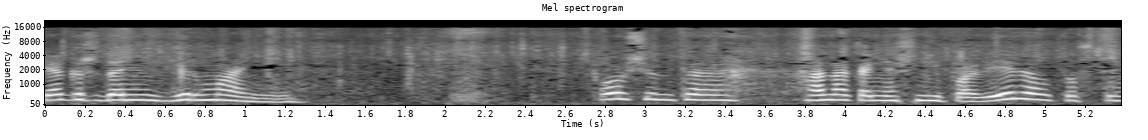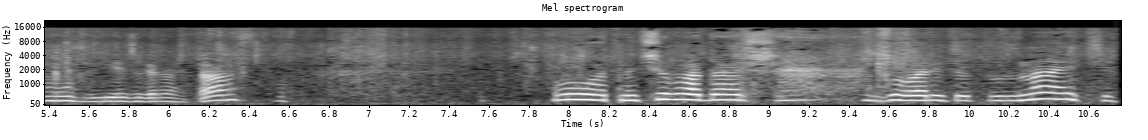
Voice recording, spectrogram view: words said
Я гражданин Германии. В общем-то, она, конечно, не поверила, то, что у мужа есть гражданство. Вот, начала дальше говорить, вот вы знаете,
